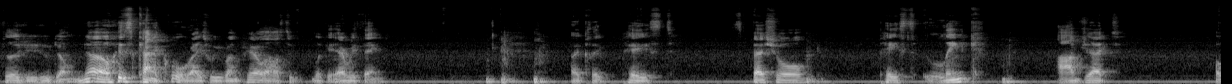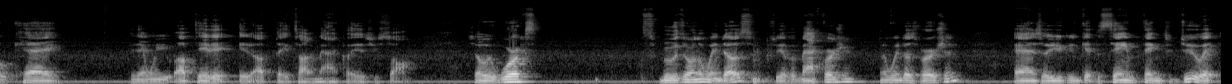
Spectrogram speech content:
for those of you who don't know it's kind of cool right? So we run parallels to look at everything. I click paste special paste link object okay. And then when you update it it updates automatically as you saw. So it works smoother on the Windows. So you have a Mac version and a Windows version and so you can get the same thing to do it.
